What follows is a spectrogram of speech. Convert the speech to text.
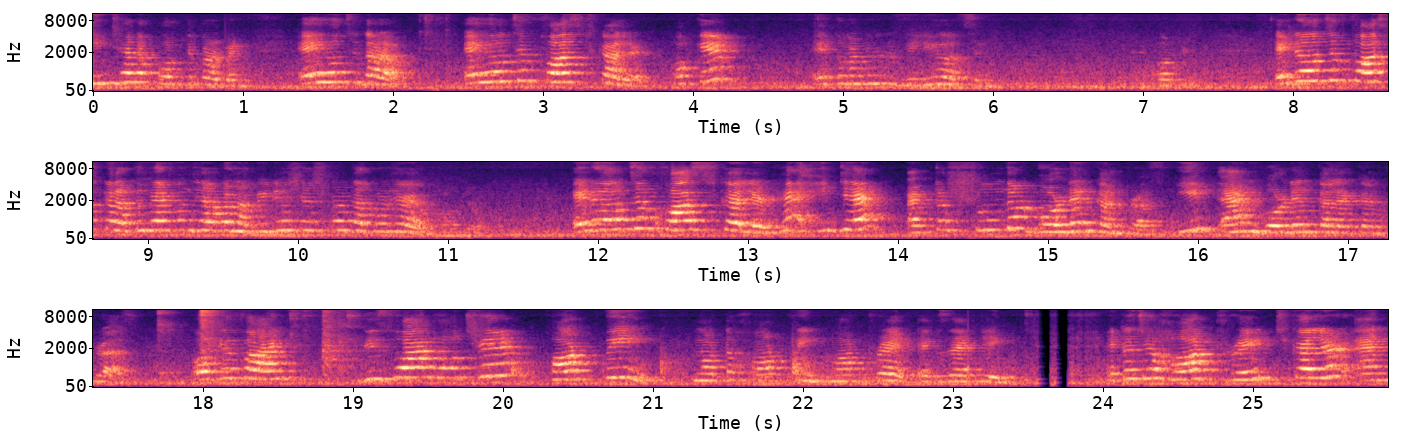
ইন ছাড়া পড়তে পারবেন। এই হচ্ছে, দাঁড়াও, এই হচ্ছে ফার্স্ট কালার ওকে এই তোমার কিন্তু ভিডিও আছে। ওকে এটা হচ্ছে ফার্স্ট কালার তুমি এখন যাবে না ভিডিও শেষ করে তারপর যাও। এটা হচ্ছে ফার্স্ট কালার হ্যাঁ এটা একটা সুন্দর গোল্ডেন কন্ট্রাস্ট ইট and golden colour contrast okay fine this one হচ্ছে hot pink not a hot pink hot red exactly এটা হচ্ছে hot red colour and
